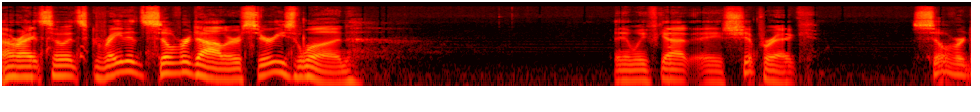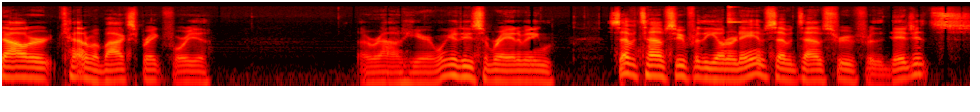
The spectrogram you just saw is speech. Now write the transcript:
All right, so it's graded silver dollar, series one. And we've got a shipwreck silver dollar kind of a box break for you around here. We're going to do some randoming. Seven times through for the owner name, seven times through for the digits.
